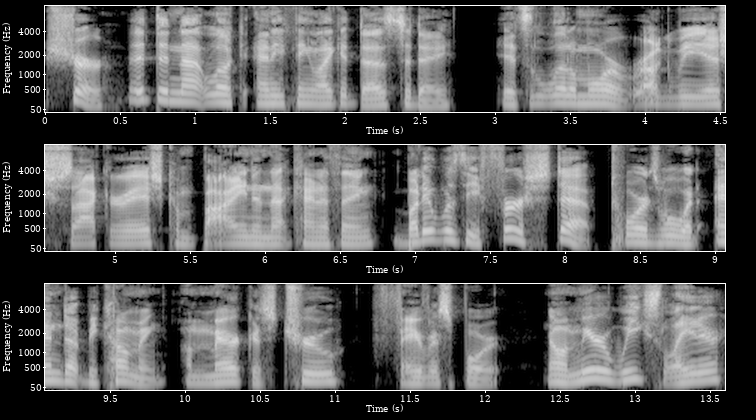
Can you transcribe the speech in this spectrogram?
Sure, it did not look anything like it does today. It's a little more rugby ish, soccer ish, combined, and that kind of thing. But it was the first step towards what would end up becoming America's true favorite sport. Now, a mere weeks later,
